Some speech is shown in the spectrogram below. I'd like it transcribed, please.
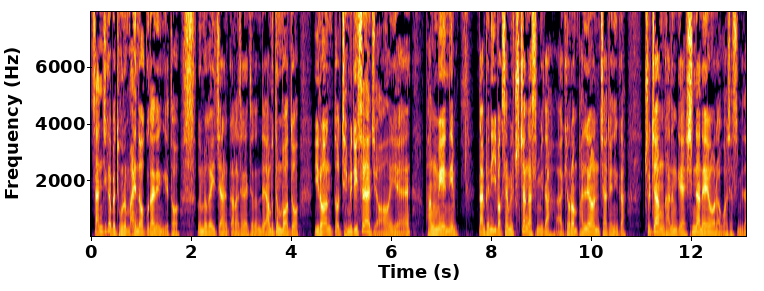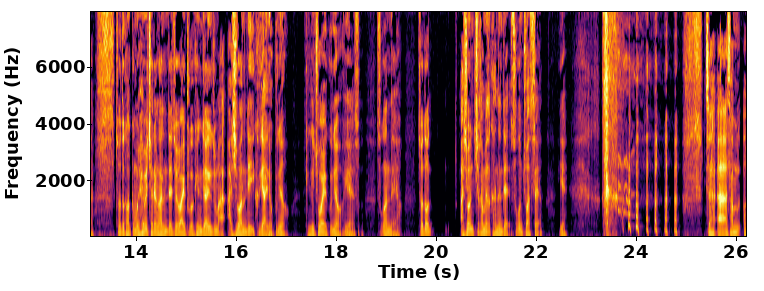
싼 지갑에 돈을 많이 넣고 다니는 게 더 의미가 있지 않을까 하는 생각이 드는데, 아무튼 뭐 또, 이런 또 재미도 있어야죠. 예. 박미애님, 남편이 2박 3일 출장 갔습니다. 아, 결혼 8년 차 되니까 출장 가는 게 신나네요. 라고 하셨습니다. 저도 가끔 해외 촬영 가는데 저 와이프가 굉장히 좀 아- 아쉬워하는데 그게 아니었군요. 굉장히 좋아했군요. 예, 속, 속았네요. 저도 아쉬운 척 하면서 갔는데 속은 좋았어요. 예. 자, 아, 삼, 어,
